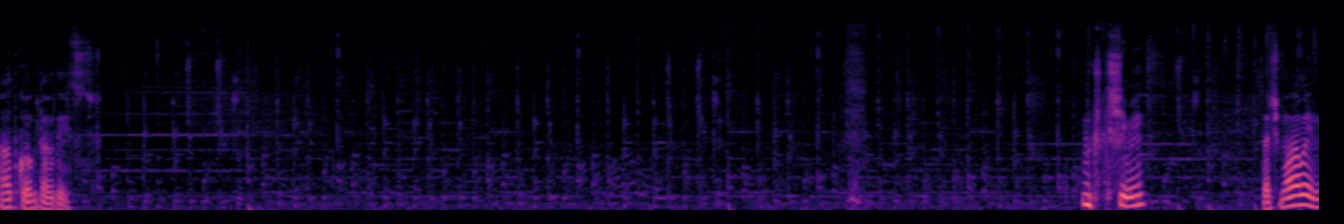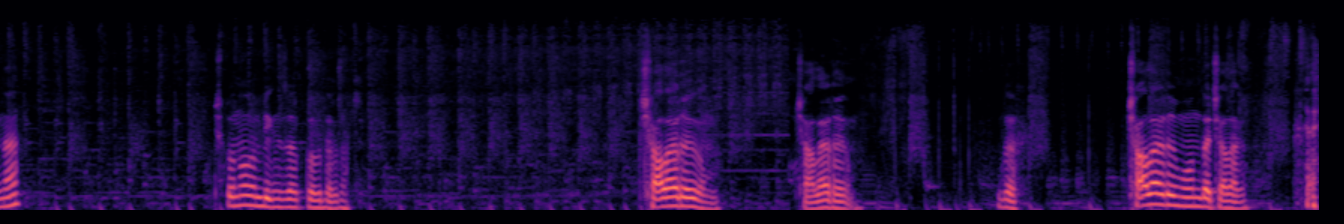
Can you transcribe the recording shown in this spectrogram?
Alt koridordayız. Üç kişi mi? Saçmalamayın lan. Çıkın oğlum biriniz alt koridordan. Çalarım. Çalarım. Dur. Çalarım onu da çalarım.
